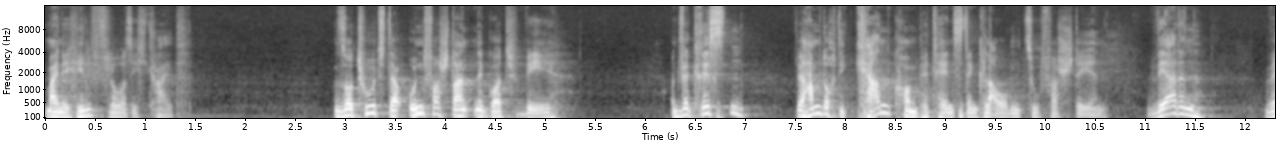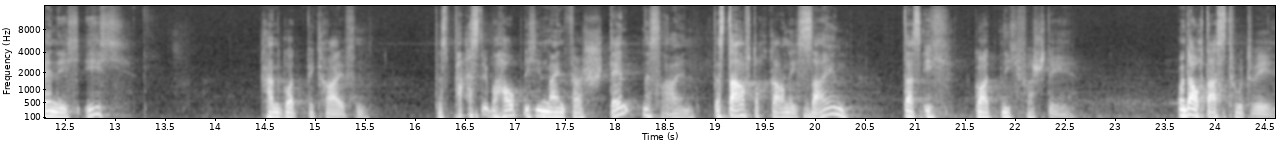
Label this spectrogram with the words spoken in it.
meine Hilflosigkeit. Und so tut der unverstandene Gott weh. Und wir Christen, wir haben doch die Kernkompetenz, den Glauben zu verstehen. Wer denn, wenn nicht ich, kann Gott begreifen? Das passt überhaupt nicht in mein Verständnis rein. Das darf doch gar nicht sein, dass ich Gott nicht verstehe. Und auch das tut weh.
